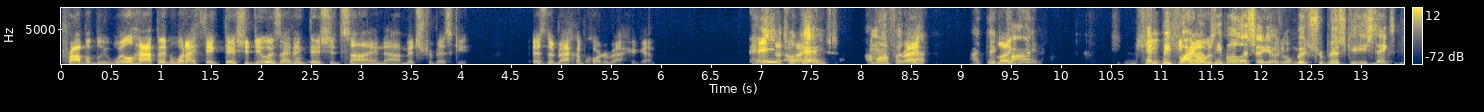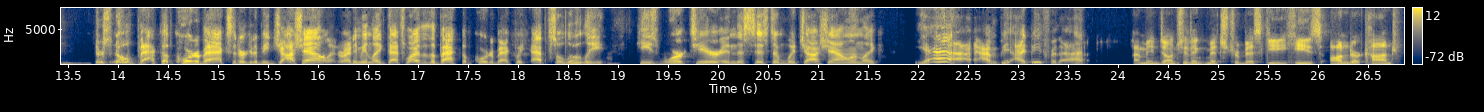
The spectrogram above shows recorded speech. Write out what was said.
probably will happen. What I think they should do is I think they should sign uh, Mitch Trubisky as their backup quarterback again. Hey, That's okay. I'm off of Right? that. I think Like, fine. He- and before I know people listening, go, well, Mitch Trubisky, he stinks. There's no backup quarterbacks that are going to be Josh Allen, right? I mean, like that's why they're the backup quarterback. But absolutely, he's worked here in the system with Josh Allen. Like, yeah, I'm be, I'd be for that. I mean, don't you think Mitch Trubisky, he's under contract,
